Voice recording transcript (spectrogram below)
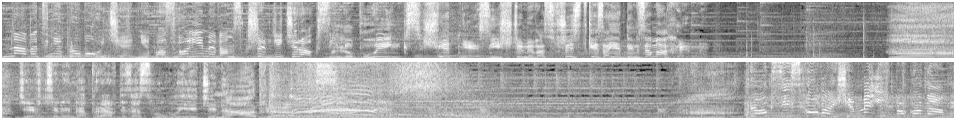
Nawet nie próbujcie! Nie pozwolimy wam skrzywdzić Roxy! Klub Wings, świetnie. Zniszczymy was wszystkie za jednym zamachem. Dziewczyny naprawdę zasługujecie na aplauz! Roxy, schowaj się, my ich pokonamy!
